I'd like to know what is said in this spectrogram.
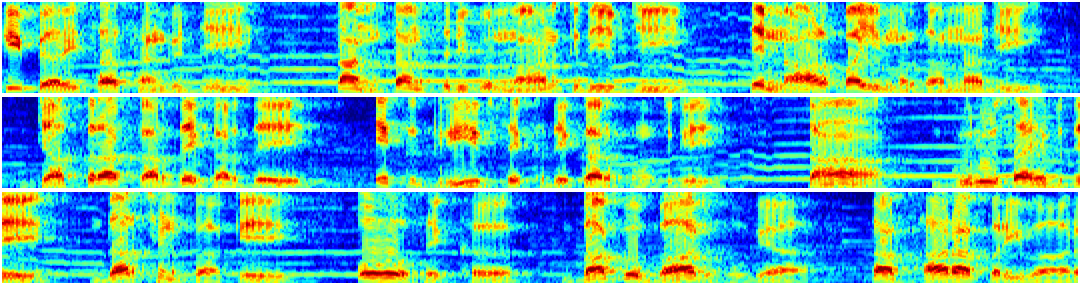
ਕੀ ਪਿਆਰੀ ਸਾਧ ਸੰਗਤ ਜੀ, ਧੰਨ ਧੰਨ ਸ੍ਰੀ ਗੁਰੂ ਨਾਨਕ ਦੇਵ ਜੀ ਤੇ ਨਾਲ ਭਾਈ ਮਰਦਾਨਾ ਜੀ, ਯਾਤਰਾ ਕਰਦੇ ਕਰਦੇ ਇੱਕ ਗਰੀਬ ਸਿੱਖ ਦੇ ਘਰ ਪਹੁੰਚ ਗਏ। ਤਾਂ ਗੁਰੂ ਸਾਹਿਬ ਦੇ ਦਰਸ਼ਨ ਪਾ ਕੇ ਉਹ ਸਿੱਖ ਬਾਗੋ ਬਾਗ ਹੋ ਗਿਆ ਤਾਂ ਸਾਰਾ ਪਰਿਵਾਰ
